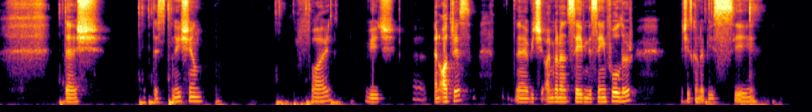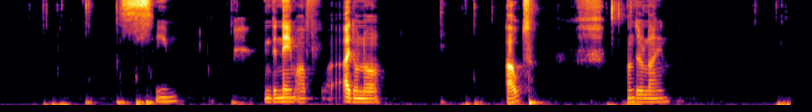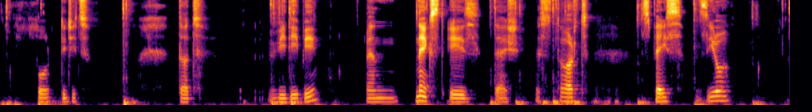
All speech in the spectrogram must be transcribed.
dash destination file which uh, an address uh, which I'm gonna save in the same folder which is gonna be C in the name of I don't know out. Underline four digits dot vdb and next is dash start space zero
